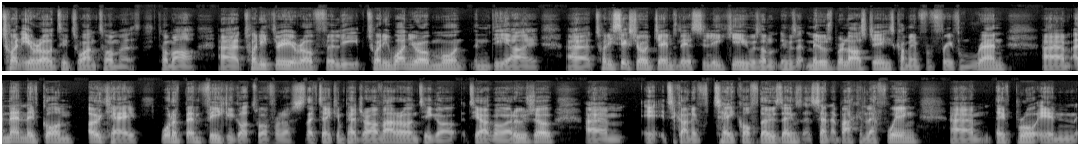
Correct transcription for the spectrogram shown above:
20 year old Titouan Thomas, Thomas, 23 uh, year old Philippe, 21 year old Morn Di, 26 year old James Lea Siliki, who was on, who was at Middlesbrough last year. He's coming from free from Rennes. Um, and then they've gone, okay, what have Benfica got to offer us? They've taken Pedro Alvaro and Tiago, Araujo um, it, to kind of take off those things at centre back and left wing. Um, they've brought in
